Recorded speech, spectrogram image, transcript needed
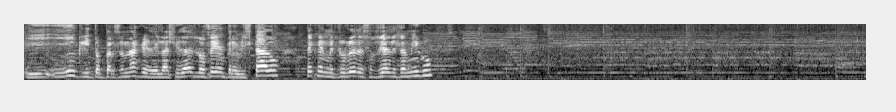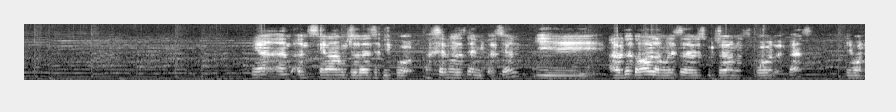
y, y ínclito personaje de la ciudad los haya entrevistado. Déjenme sus redes sociales, amigo. Antes que nada, muchas gracias a ti por hacernos esta invitación y haberte tomado la molestia de haber escuchado nuestro juego de fans. Y bueno,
